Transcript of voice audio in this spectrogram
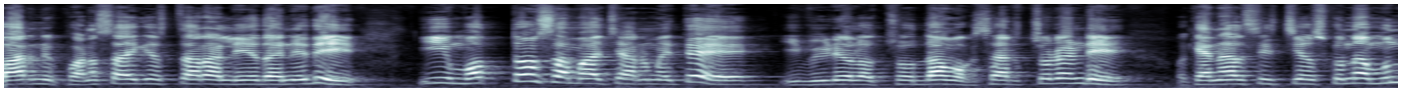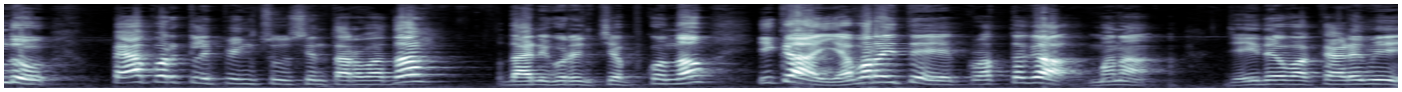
వారిని కొనసాగిస్తారా లేదనేది ఈ మొత్తం సమాచారం అయితే ఈ వీడియోలో చూద్దాం. ఒకసారి చూడండి. ఒక అనాలిసిస్ చేసుకుందాం. ముందు పేపర్ క్లిప్పింగ్ చూసిన తర్వాత దాని గురించి చెప్పుకుందాం. ఇక ఎవరైతే కొత్తగా మన జయదేవ్ అకాడమీ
